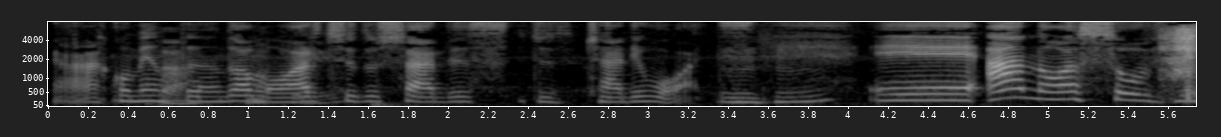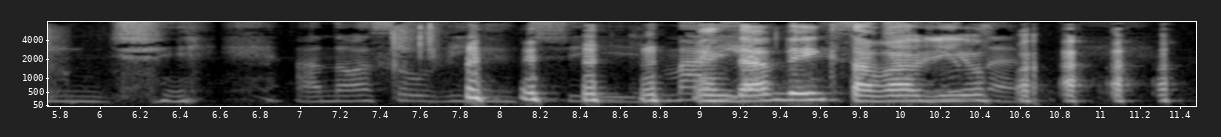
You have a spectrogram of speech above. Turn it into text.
Tá? Comentando tá, a morte okay. do Charles, do Charlie Watts. Uhum. É, a nossa ouvinte, a nossa ouvinte, Maria Ainda bem que estava vivo.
